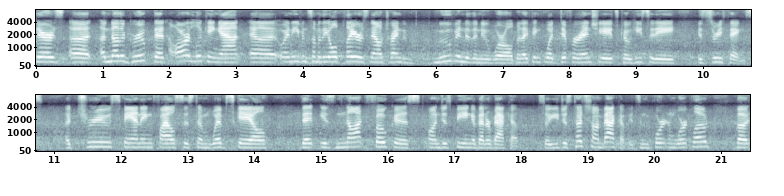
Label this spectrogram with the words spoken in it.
There's uh, another group that are looking at, uh, and even some of the old players now trying to move into the new world, but I think what differentiates Cohesity is three things a true spanning file system, web scale, that is not focused on just being a better backup. So you just touched on backup. It's an important workload, but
